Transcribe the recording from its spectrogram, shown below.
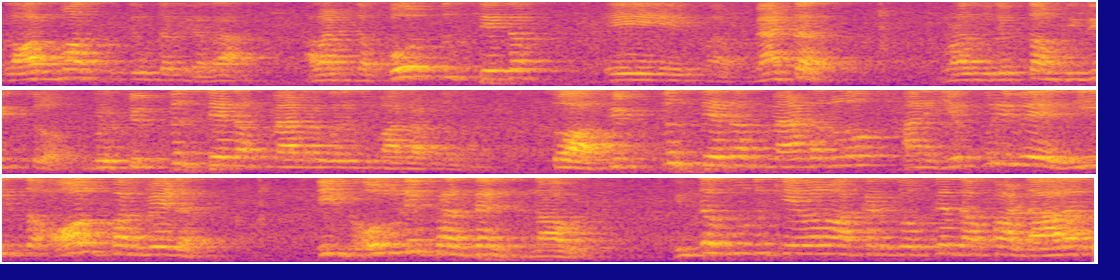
ప్లాస్మా స్థితి ఉంటుంది కదా అలాంటి fourth state of a matter. మనం చెప్తాం ఫిజిక్స్లో ఇప్పుడు ఫిఫ్త్ స్టేట్ ఆఫ్ మ్యాటర్ గురించి మాట్లాడుతున్నాం. సో ఆ ఫిఫ్త్ స్టేట్ ఆఫ్ మ్యాటర్లో ఆయన everywhere he's the all pervader. He's only present now ఇంతకుముందు కేవలం అక్కడికి వస్తే తప్ప డాలర్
